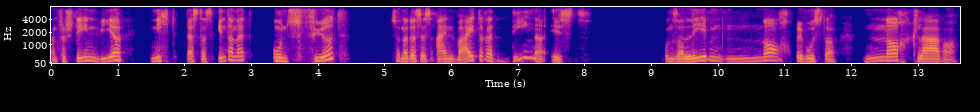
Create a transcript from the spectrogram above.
dann verstehen wir nicht, dass das Internet uns führt, sondern dass es ein weiterer Diener ist, unser Leben noch bewusster, noch klarer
